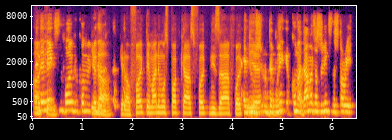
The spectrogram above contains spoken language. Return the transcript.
Okay. In der nächsten Folge kommen wir genau, wieder. Genau, genau. Folgt dem Animus Podcast, folgt Nisa, folgt Ey, mir. unterbring, guck mal, damals hast du wenigstens eine Story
